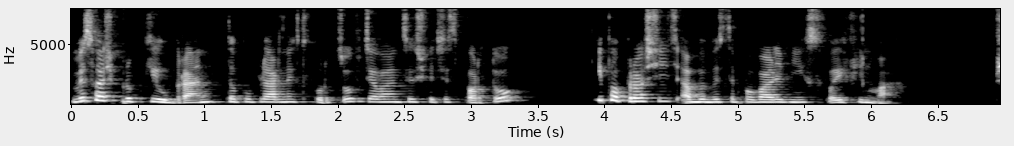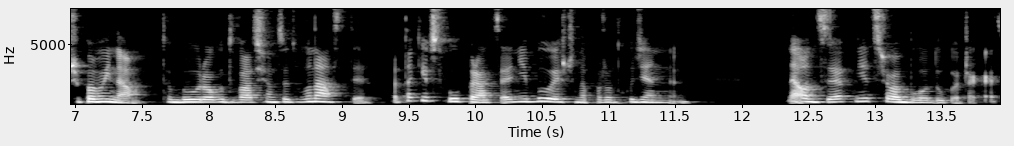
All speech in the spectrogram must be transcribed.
Wysłać próbki ubrań do popularnych twórców działających w świecie sportu i poprosić, aby występowali w nich w swoich filmach. Przypominam, to był rok 2012, a takie współprace nie były jeszcze na porządku dziennym. Na odzew nie trzeba było długo czekać.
